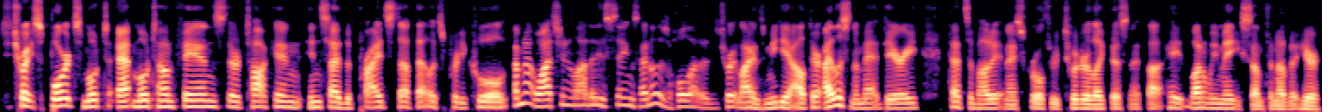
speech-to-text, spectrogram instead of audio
Detroit sports Mot- at Motown fans, they're talking inside the Pride stuff. That looks pretty cool. I'm not watching a lot of these things. I know there's a whole lot of Detroit Lions media out there. I listen to Matt Derry. That's about it. And I scroll through Twitter like this, and I thought, hey, why don't we make something of it here?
